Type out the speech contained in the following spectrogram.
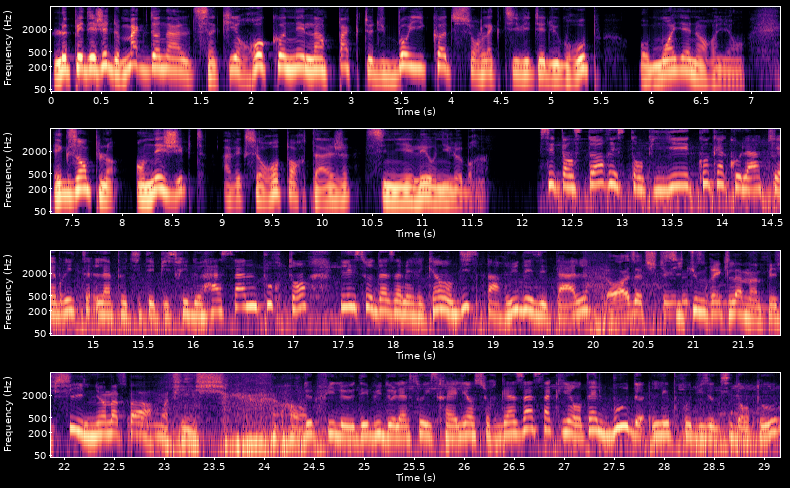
le PDG de McDonald's qui reconnaît l'impact du boycott sur l'activité du groupe au Moyen-Orient. Exemple en Égypte avec ce reportage signé Léonie Lebrun. C'est un store estampillé Coca-Cola qui abrite la petite épicerie de Hassan. Pourtant, les sodas américains ont disparu des étals. Si tu me réclames un Pepsi, il n'y en a pas. Depuis le début de l'assaut israélien sur Gaza, sa clientèle boude les produits occidentaux.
